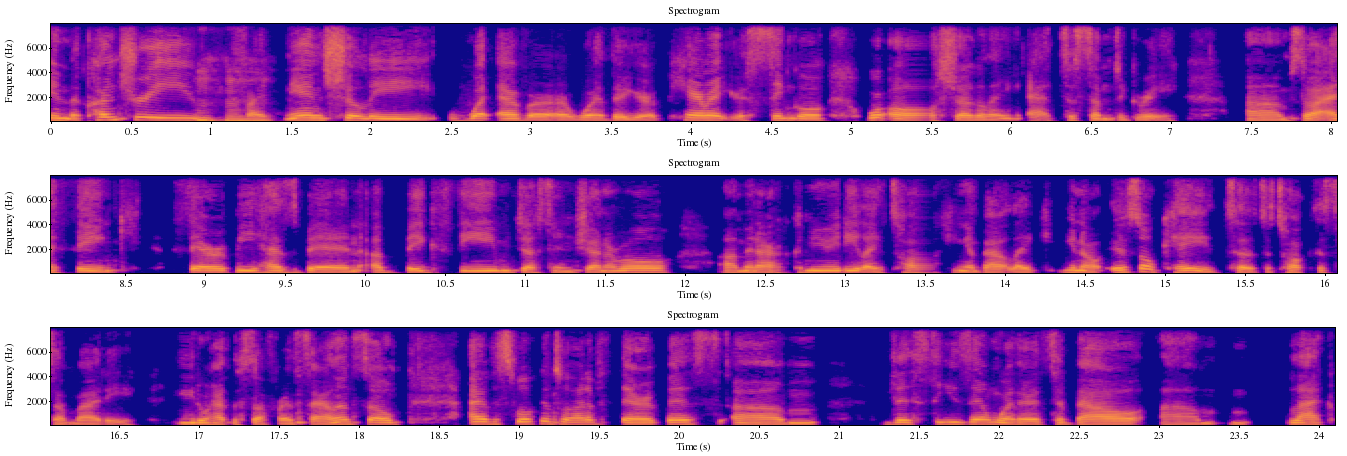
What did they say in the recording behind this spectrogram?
in the country, mm-hmm. financially, whatever, whether you're a parent, you're single, we're all struggling at to some degree. Um, so I think therapy has been a big theme just in general um, in our community like talking about like you know it's okay to, to talk to somebody you don't have to suffer in silence so i've spoken to a lot of therapists um, this season whether it's about um, black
